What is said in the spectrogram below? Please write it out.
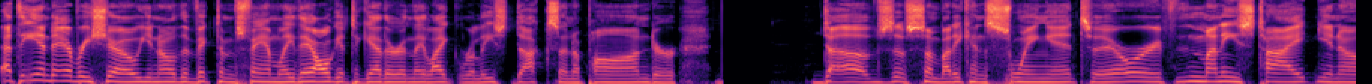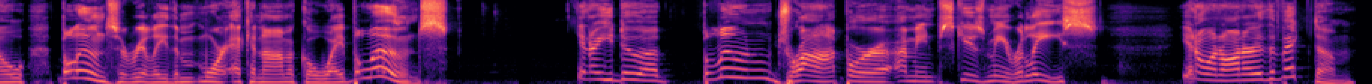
at the end of every show, you know, the victim's family, they all get together and they like release ducks in a pond or doves if somebody can swing it or if money's tight, you know, balloons are really the more economical way. Balloons. You know, you do a balloon drop or I mean, excuse me, release, you know, in honor of the victim.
